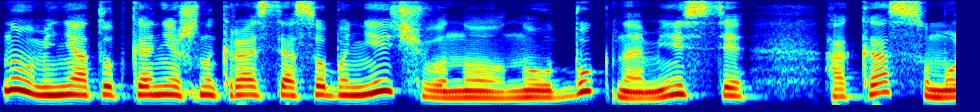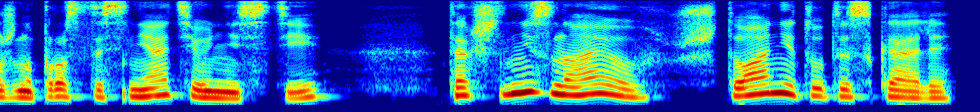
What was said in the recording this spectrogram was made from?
Ну, у меня тут, конечно, красть особо нечего, но ноутбук на месте, а кассу можно просто снять и унести. Так что не знаю, что они тут искали».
